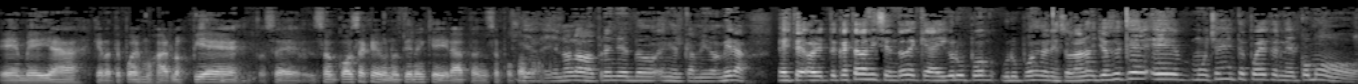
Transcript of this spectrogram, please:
eh, medias que no te puedes mojar los pies, entonces son cosas que uno tiene que ir adaptándose poco a Ya, poco. ella no la va aprendiendo en el camino. Mira, este, ahorita que estabas diciendo de que hay grupos, grupos de venezolanos, yo sé que eh, mucha gente puede tener como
